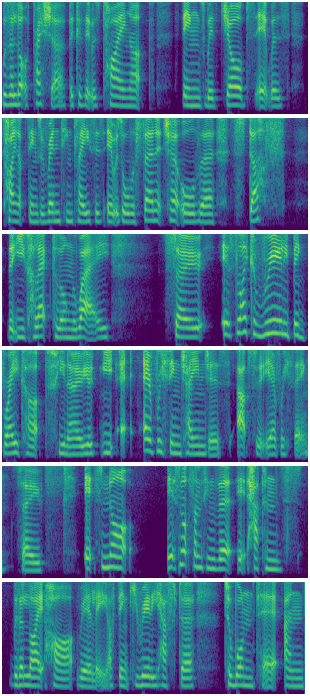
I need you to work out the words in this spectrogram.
was a lot of pressure because it was tying up things with jobs. It was tying up things with renting places. It was all the furniture, all the stuff that you collect along the way. So it's like a really big breakup. You know, you, you, everything changes, absolutely everything. So it's not it's not something that it happens with a light heart. Really, I think you really have to to want it and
